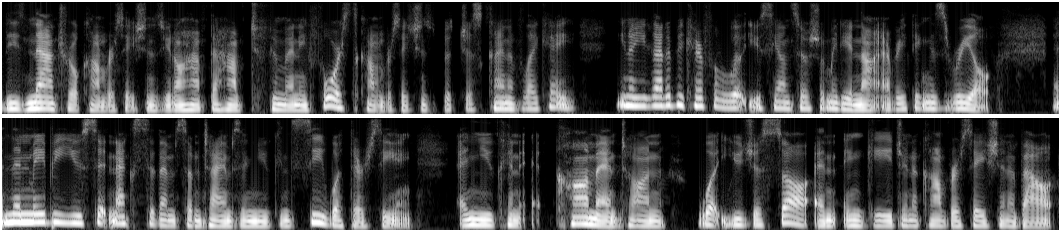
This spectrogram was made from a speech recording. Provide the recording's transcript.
these natural conversations. You don't have to have too many forced conversations, but just kind of like, hey, you know, you got to be careful what you see on social media. Not everything is real. And then maybe you sit next to them sometimes and you can see what they're seeing and you can comment on what you just saw and engage in a conversation about,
